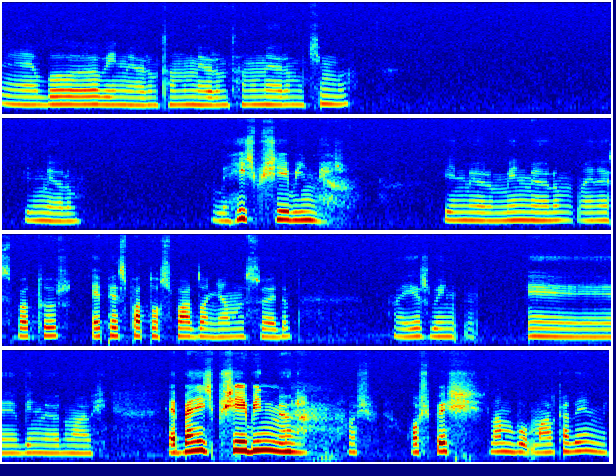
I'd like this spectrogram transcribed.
Ee, bu bilmiyorum, tanımıyorum, tanımıyorum. Kim bu? Bilmiyorum. Ben hiçbir şey bilmiyorum. Bilmiyorum, bilmiyorum. Enes Batur. Epes Patos pardon yanlış söyledim. Hayır ben ee, bilmiyorum abi. E ben hiçbir şey bilmiyorum. Hoş hoş beş lan bu marka değil mi?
